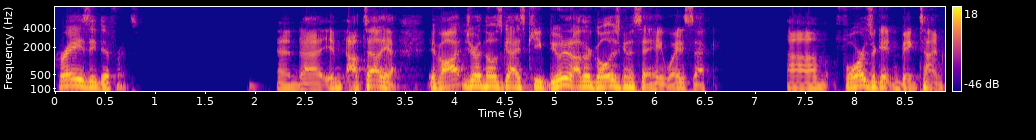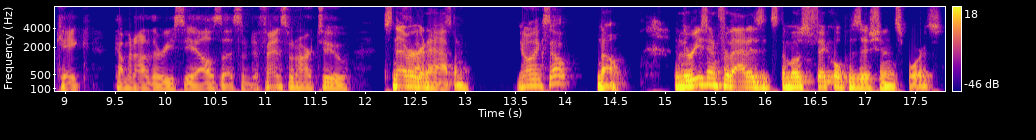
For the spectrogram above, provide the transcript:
crazy difference. And uh, in, I'll tell you, if Oettinger and those guys keep doing it, other goalies are going to say, "Hey, wait a sec." Um, forwards are getting big time cake coming out of their ECLs. Uh, some defensemen are too. It's never going to happen. You don't think so? No. And the reason for that is it's the most fickle position in sports.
